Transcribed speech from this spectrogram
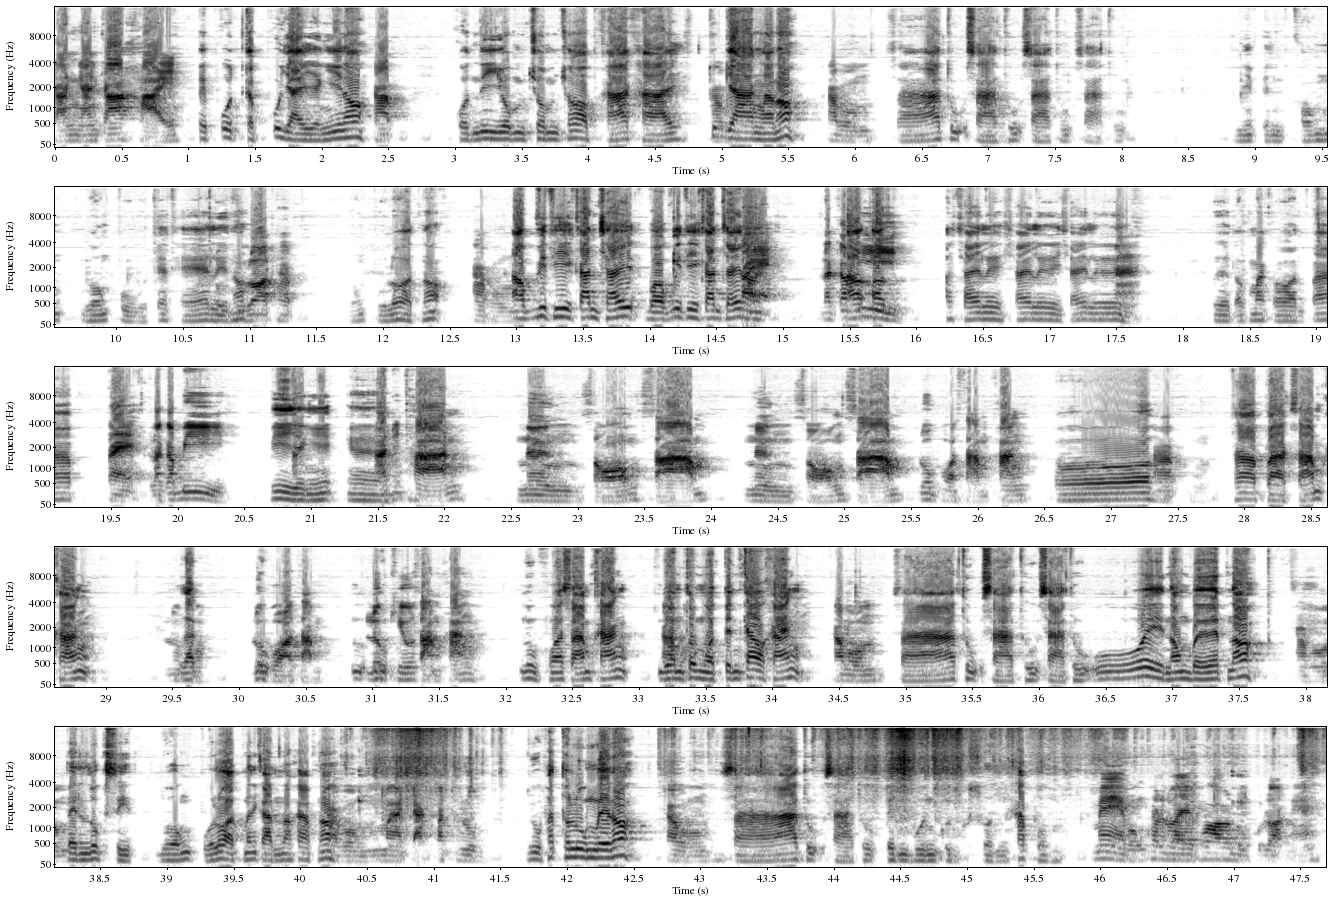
การงานการขายไปพูดกับผู้ใหญ่อย่างนี้เนาะครับ คนนิยมชมชอบค้าขายทุกอย่างแหล้วเนาะครับผมสาธุสาธุสาธุสาธุอั นนี้เป็นของหลวงปู่แท้ๆเลยอยู่เนาะ รอดครับ หลวงปู่รอดเนาะ ครับผมเอาวิธีการใช้บอกวิธีการใช้หน่อย แตะแล้วก็เอาบี้ เอาใช้เลยใช้เลยใช้เลย อะ เปิดออกมาก่อนปั๊บแตะแล้วก็บี้ พี่อย่างนี้เอออธิษฐานหนึ่งสองสามหนึ่งสองสามรูปหัวสามครั้งโอ้ครับผมถ้าปากสามครั้งลูกแล้หัววลูกหัวสามลูกลูกคิ้วสามครั้ง ลูกหัวสามครั้ง รวมทั้งหมดเป็นเก้าครั้ง ครับผม สาธุสาธุสาธุโอ้ยน้องเบิร์ดเนาะ ครับผมเป็นลูกศิษย์หลวงปู่รอดเหมือนกันเนาะครับครัเนาะบผมมาจากพัทลุงอยู่พัทลุงเลยเนาะครับผมสาธุสาธุเป็นบุญกุศลครับผมแม่ผมคนรวยพ่อหนุ่มกุหลาบนะ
